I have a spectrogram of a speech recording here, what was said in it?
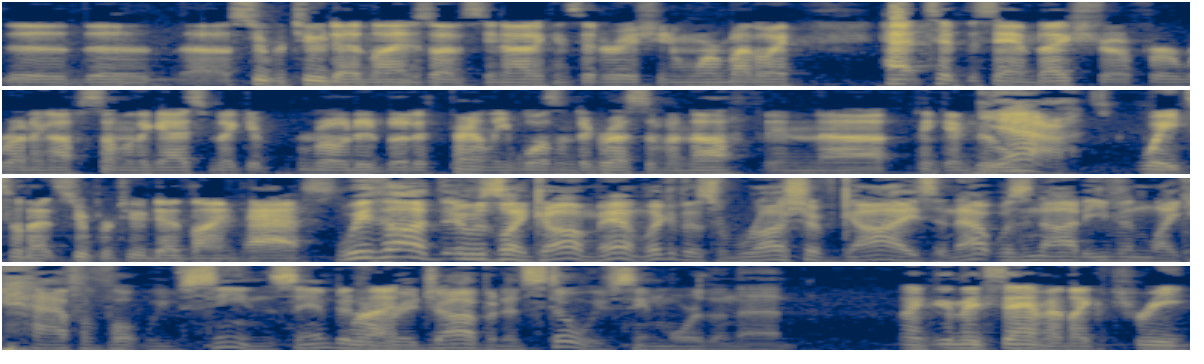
the the uh, Super Two deadline is obviously not a consideration anymore. And by the way, hat tip to Sam Dykstra for running off some of the guys who might get promoted, but apparently wasn't aggressive enough in uh, thinking who Yeah. wait till that Super Two deadline passed. We thought it was like, oh man, look at this rush of guys, and that was not even like half of what we've seen. Sam did a great job, but it's still we've seen more than that. Like it makes Sam had like three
